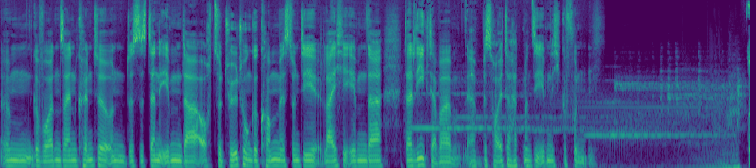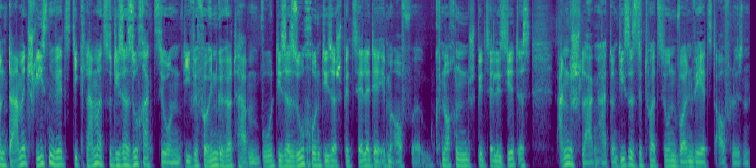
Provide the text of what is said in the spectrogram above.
ähm, geworden sein könnte und dass es dann eben da auch zur Tötung gekommen ist und die Leiche eben da, da liegt. Aber äh, bis heute hat man sie eben nicht gefunden. Und damit schließen wir jetzt die Klammer zu dieser Suchaktion, die wir vorhin gehört haben, wo dieser Suchhund, dieser Spezielle, der eben auf äh, Knochen spezialisiert ist, angeschlagen hat. Und diese Situation wollen wir jetzt auflösen.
